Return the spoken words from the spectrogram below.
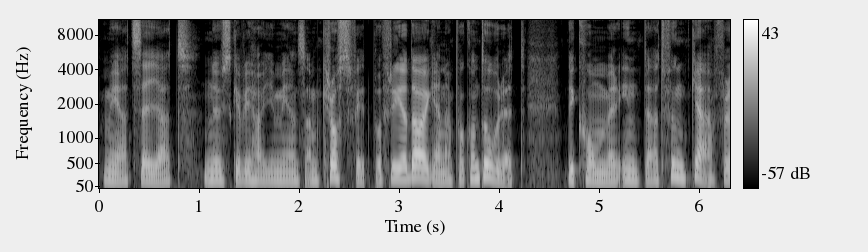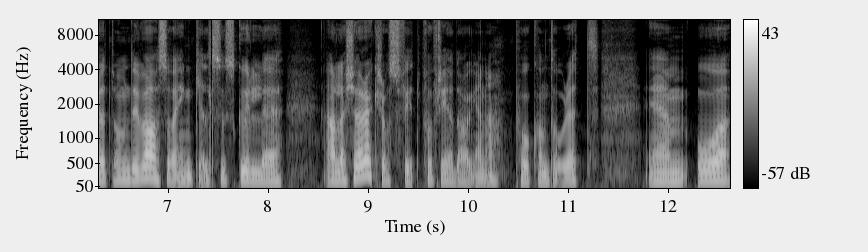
med att säga att nu ska vi ha gemensam crossfit på fredagarna på kontoret. Det kommer inte att funka, för att om det var så enkelt så skulle alla köra crossfit på fredagarna på kontoret. Um, och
